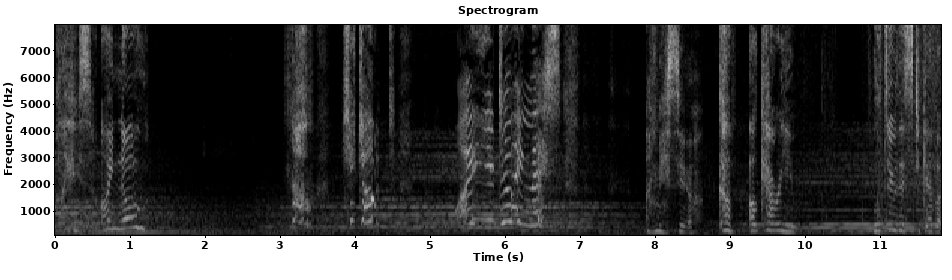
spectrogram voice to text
please, I know. No, you don't! Why are you doing this? Amicia, come, I'll carry you. We'll do this together.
